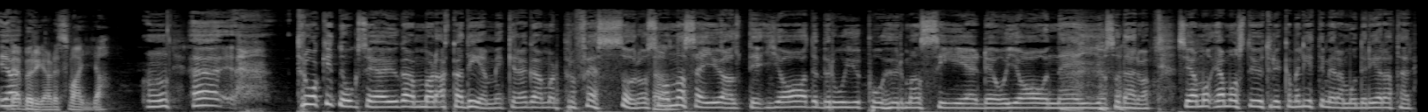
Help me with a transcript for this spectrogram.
Ja. Där börjar det svaja. Mm. Eh, tråkigt nog så är jag ju gammal akademiker, jag är gammal professor och sådana säger ju alltid ja det beror ju på hur man ser det och ja och nej och sådär va. Så jag, må, jag måste uttrycka mig lite mer modererat här.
